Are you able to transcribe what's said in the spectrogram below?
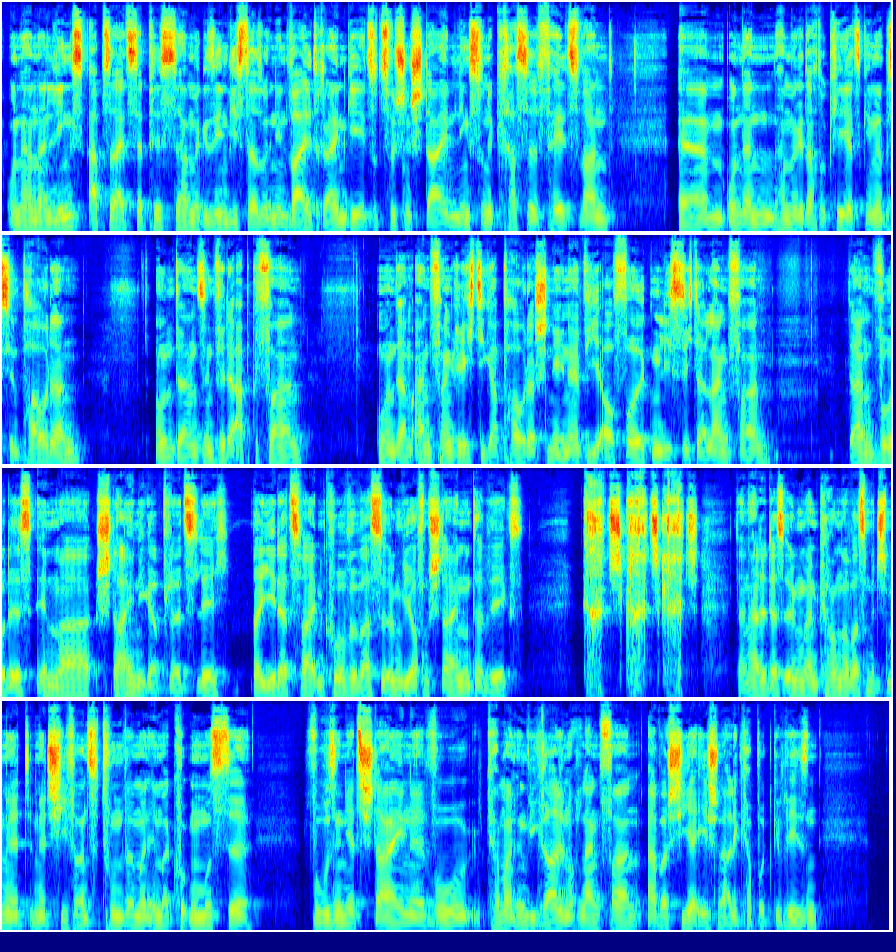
Und haben dann links, abseits der Piste, haben wir gesehen, wie es da so in den Wald reingeht, so zwischen Steinen, links so eine krasse Felswand. Ähm, und dann haben wir gedacht, okay, jetzt gehen wir ein bisschen powdern. Und dann sind wir da abgefahren. Und am Anfang richtiger Powderschnee, ne? wie auf Wolken ließ sich da langfahren. Dann wurde es immer steiniger plötzlich. Bei jeder zweiten Kurve warst du irgendwie auf dem Stein unterwegs. Kratsch, kratsch, kratsch. Dann hatte das irgendwann kaum noch was mit, mit, mit Skifahren zu tun, weil man immer gucken musste, wo sind jetzt Steine, wo kann man irgendwie gerade noch langfahren. Aber Skier eh schon alle kaputt gewesen.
